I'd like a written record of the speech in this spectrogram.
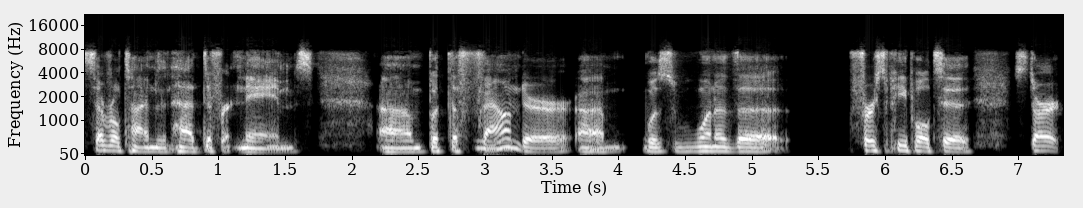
several times and had different names. Um, but the hmm. founder um, was one of the first people to start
